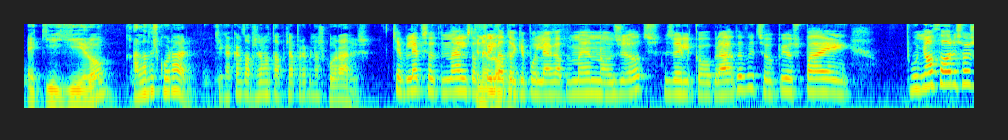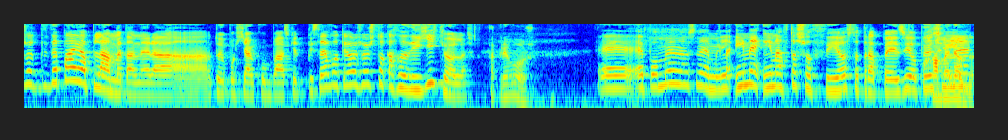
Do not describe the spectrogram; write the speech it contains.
εκεί γύρω. Αλλά δεν σκοράρει. Και κακά τα ψέματα πια πρέπει να σκοράρεις. Και βλέπεις από την άλλη το φίλατο και πολύ αγαπημένο Ζωτ, Ζέλικο Μπράντοβιτ, ο οποίος πάει που νιώθω ώρες ώρες ότι δεν πάει απλά με τα νερά του εποχιακού μπάσκετ. Πιστεύω ότι ώρες ώρες το καθοδηγεί κιόλας. Ακριβώς. Ε, Επομένως, ναι, μιλά... είναι, είναι αυτός ο θείος στο τραπέζι, ο οποίος είναι.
